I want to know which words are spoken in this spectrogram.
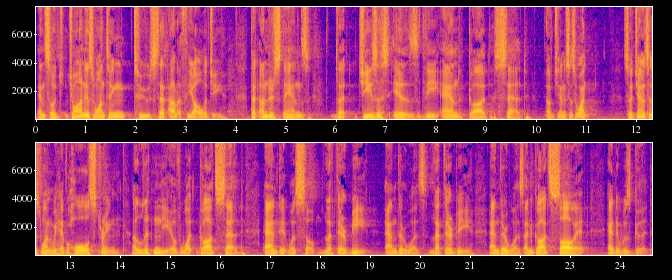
And so John is wanting to set out a theology that understands that Jesus is the and God said of Genesis 1. So, Genesis 1, we have a whole string, a litany of what God said, and it was so. Let there be, and there was. Let there be, and there was. And God saw it, and it was good.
